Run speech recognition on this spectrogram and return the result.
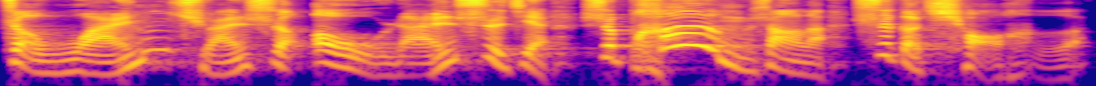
这完全是偶然事件，是碰上了，是个巧合。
